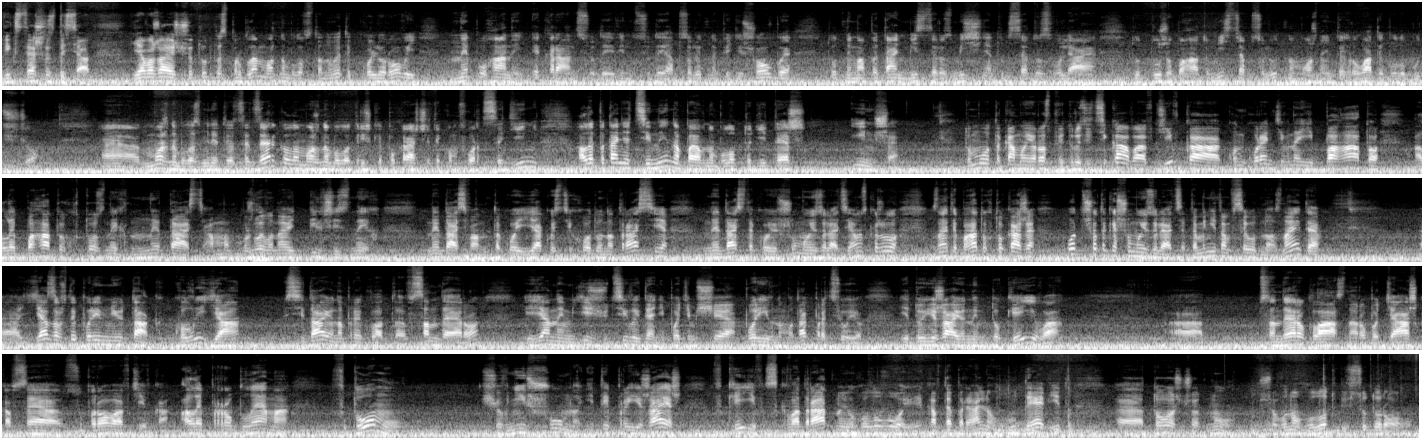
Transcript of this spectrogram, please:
в XT60. Я вважаю, що тут без проблем можна було встановити кольоровий непоганий екран сюди. Він сюди абсолютно підійшов би. Тут нема питань, місце розміщення тут все дозволяє. Тут дуже багато місця, абсолютно можна інтегрувати було будь-що. Е, можна було змінити оце дзеркало, можна було трішки покращити комфорт сидінь, але питання ціни, напевно, було б тоді теж інше. Тому така моя розповідь, друзі. Цікава автівка, конкурентів в неї багато, але багато хто з них не дасть, а можливо навіть більшість з них не дасть вам такої якості ходу на трасі, не дасть такої шумоізоляції. Я вам скажу, знаєте, багато хто каже, от що таке шумоізоляція, та мені там все одно. Знаєте, е, я завжди порівнюю так, коли я сідаю, наприклад, в Сандеро. І я ним їжджу цілий день, і потім ще по рівному так працюю. І доїжджаю ним до Києва. Сандеро класна, роботяжка, все суперова автівка. Але проблема в тому, що в ній шумно, і ти приїжджаєш в Київ з квадратною головою, яка в тебе реально гуде від е, того, що, ну, що воно гуло тобі всю дорогу.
